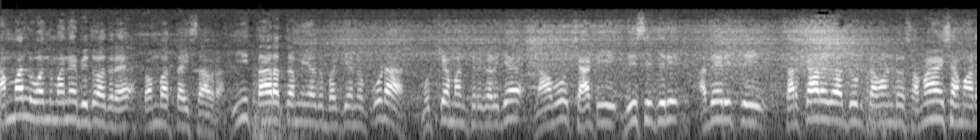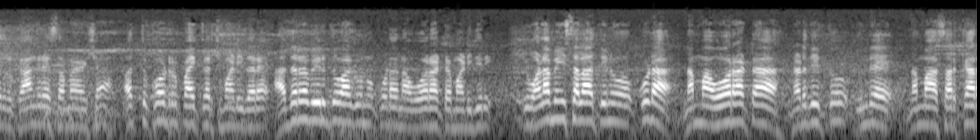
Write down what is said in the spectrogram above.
ನಮ್ಮಲ್ಲಿ ಒಂದು ಮನೆ ಬಿದ್ದೋದ್ರೆ ತೊಂಬತ್ತೈದು ಸಾವಿರ. ಈ ತಾರತಮ್ಯದ ಬಗ್ಗೆನೂ ಕೂಡ ಮುಖ್ಯಮಂತ್ರಿಗಳಿಗೆ ನಾವು ಚಾಟಿ ಬೀಸಿದಿರಿ ಅದೇ ರೀತಿ ಸರ್ಕಾರದ ದುಡ್ಡು ತಗೊಂಡು ಸಮಾವೇಶ ಮಾಡಿದ್ರು ಕಾಂಗ್ರೆಸ್ ಸಮಾವೇಶ ಹತ್ತು ಕೋಟಿ ರೂಪಾಯಿ ಖರ್ಚು ಮಾಡಿದ್ದಾರೆ. ಅದರ ವಿರುದ್ಧವಾಗೂ ಕೂಡ ನಾವು ಹೋರಾಟ ಮಾಡಿದಿರಿ ಈ ಒಳ ಮೀಸಲಾತಿನೂ ಕೂಡ ನಮ್ಮ ಹೋರಾಟ ನಡೆದಿತ್ತು. ಹಿಂದೆ ನಮ್ಮ ಸರ್ಕಾರ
